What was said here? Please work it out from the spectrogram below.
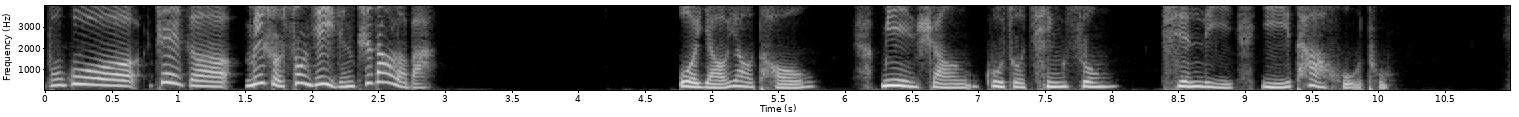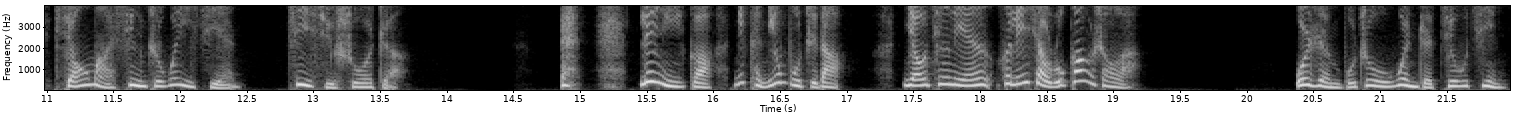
不过这个没准宋姐已经知道了吧？我摇摇头，面上故作轻松，心里一塌糊涂。小马兴致未减，继续说着：“哎，另一个你肯定不知道，姚青莲和林小如杠上了。”我忍不住问着究竟。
